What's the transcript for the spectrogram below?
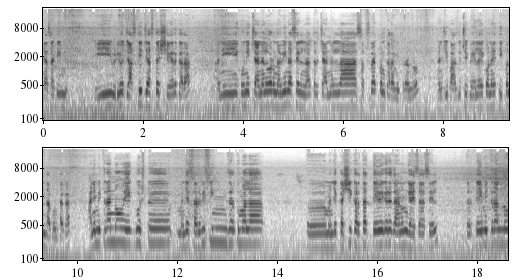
त्यासाठी ही व्हिडिओ जास्तीत जास्त शेअर करा. आणि कोणी चॅनलवर नवीन असेल ना तर चॅनलला सबस्क्राईब पण करा मित्रांनो. आणि जी बाजूची बेल आयकॉन आहे ती पण दाबून टाका. आणि मित्रांनो एक गोष्ट म्हणजे सर्व्हिसिंग जर तुम्हाला म्हणजे कशी करतात ते वगैरे जाणून घ्यायचं असेल तर ते मित्रांनो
